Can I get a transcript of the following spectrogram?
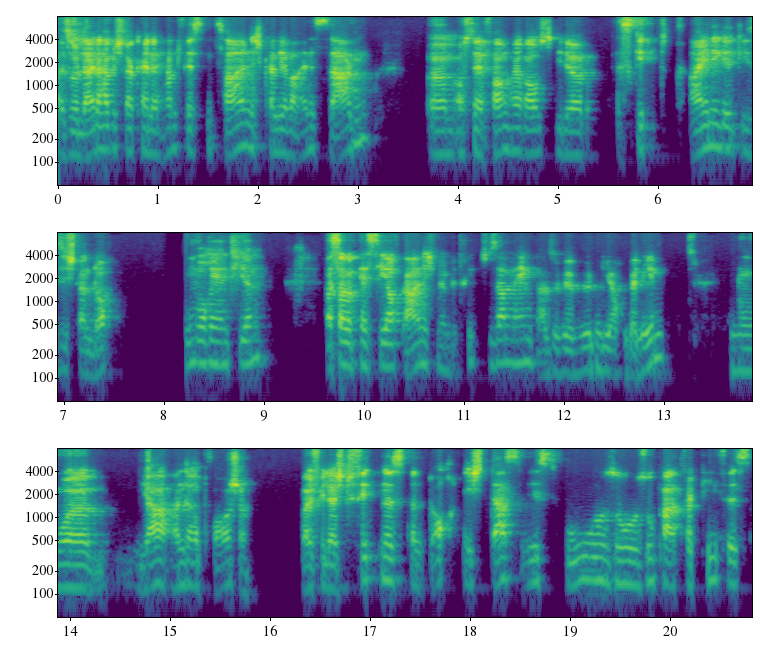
Also leider habe ich da keine handfesten Zahlen. Ich kann dir aber eines sagen, ähm, aus der Erfahrung heraus wieder, es gibt einige, die sich dann doch umorientieren, was aber per se auch gar nicht mit dem Betrieb zusammenhängt. Also wir würden die auch übernehmen. Nur, ja, andere Branche. Weil vielleicht Fitness dann doch nicht das ist, wo so super attraktiv ist,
